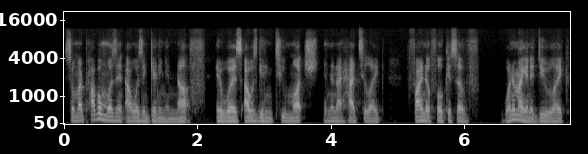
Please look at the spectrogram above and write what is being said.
So my problem wasn't i wasn't getting enough. It was i was getting too much and then i had to like find a focus of what am i going to do? Like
